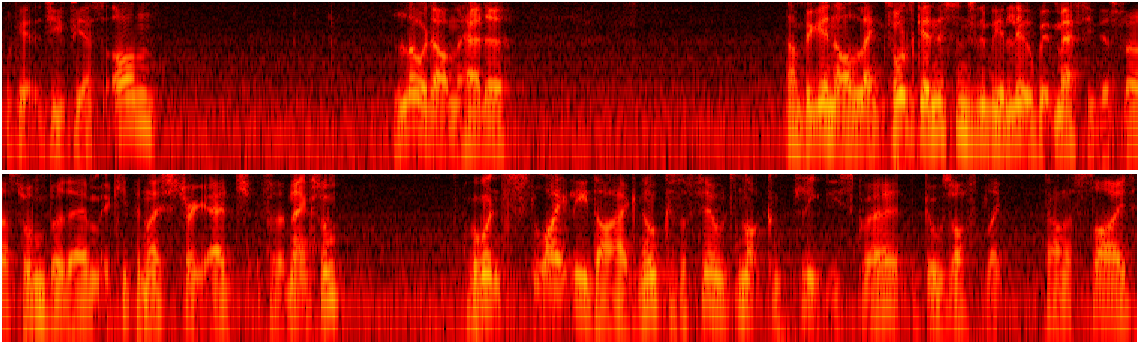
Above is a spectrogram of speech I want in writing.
We'll get the GPS on. Lower down the header and begin our length. So once again, this one's going to be a little bit messy, this first one, but um, keep a nice straight edge for the next one. We're going slightly diagonal because the field's not completely square. It goes off like down the side.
